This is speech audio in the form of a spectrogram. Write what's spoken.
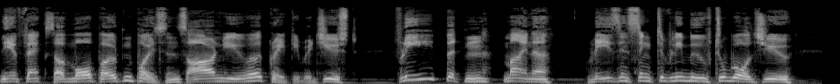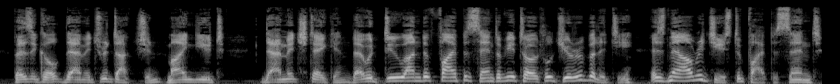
The effects of more potent poisons are on you are greatly reduced. Flea bitten, minor. Fleas instinctively move towards you. Physical damage reduction, minute. Damage taken that would do under 5% of your total durability is now reduced to 5%.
